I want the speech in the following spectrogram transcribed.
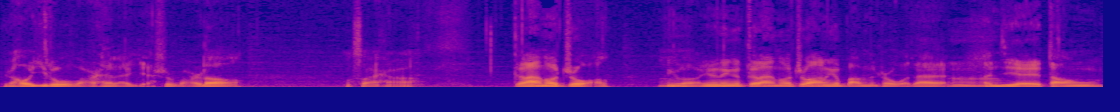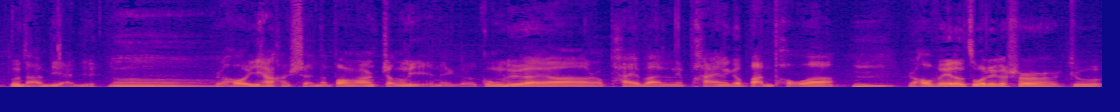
然后一路玩下来也是玩到我算一下啊，德拉诺之王那个，因为那个德拉诺之王那个版本的时候，我在嗯 NGA 当论坛编辑，哦，然后印象很深的，帮忙整理那个攻略呀，然后排版那排那个版头啊，嗯。然后为了做这个事儿，就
